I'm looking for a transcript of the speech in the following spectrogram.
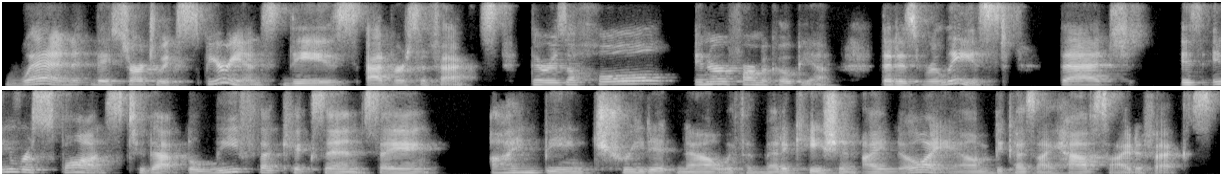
when they start to experience these adverse effects, there is a whole inner pharmacopoeia that is released that is in response to that belief that kicks in saying, I'm being treated now with a medication. I know I am because I have side effects.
